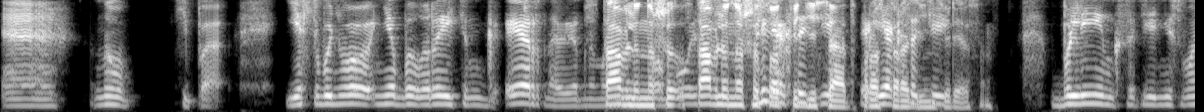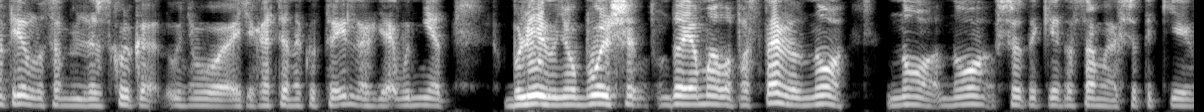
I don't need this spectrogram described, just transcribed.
Э, ну, типа, если бы у него не был рейтинг R, наверное... Ставлю на, побольше. ставлю на Блин, я, кстати, 650, я, просто ради кстати, интереса. Блин, кстати, я не смотрел, на самом деле, даже сколько у него этих оценок у трейлеров. Я, нет. Блин, у него больше... Да, я мало поставил, но... Но, но, все-таки это самое, все-таки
